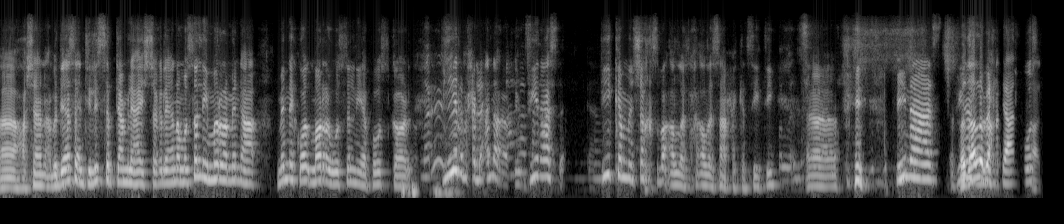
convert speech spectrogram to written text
آه عشان بدي أسأل انت لسه بتعملي هاي الشغلة؟ أنا وصل لي مرة منها منك مرة وصلني postcard كثير بحب أنا في ناس في كم من شخص بقى الله الله يسامحك نسيتي. آه في, في ناس في ناس بضلوا بيبعتوا بيحكي عن post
